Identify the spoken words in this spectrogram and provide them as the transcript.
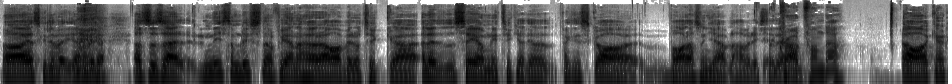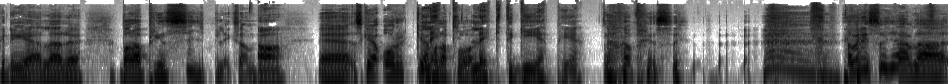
Ja, jag skulle gärna vilja. Alltså så här, ni som lyssnar får gärna höra av er och tycka, eller säga om ni tycker att jag faktiskt ska vara sån jävla haverist. Crowdfunda. Ja, kanske det, eller bara av princip liksom. Ja. Eh, ska jag orka hålla på? Läck till GP. Ja, precis. Ja, men det är så jävla,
